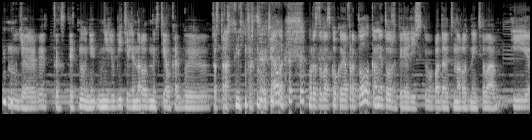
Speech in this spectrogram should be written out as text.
Ну, я, э, так сказать, ну, не, не любители народных тел, как бы это странно не прозвучало. Просто поскольку я проктолог, ко мне тоже периодически попадают инородные тела. И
